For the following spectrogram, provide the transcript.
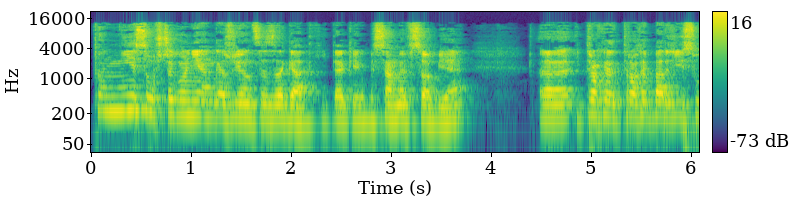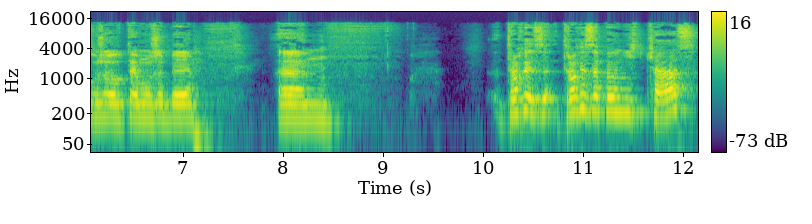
to nie są szczególnie angażujące zagadki, tak jakby same w sobie. I trochę, trochę bardziej służą temu, żeby um, trochę, trochę zapełnić czas.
